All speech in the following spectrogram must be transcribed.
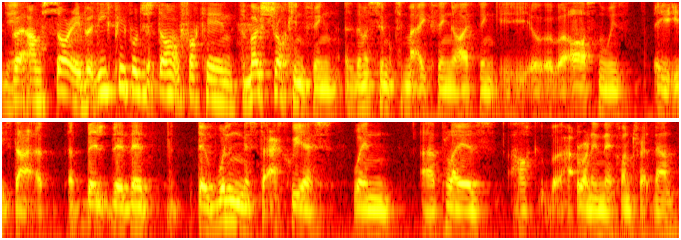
Yeah. But I'm sorry, but these people just don't fucking. The most shocking thing, the most symptomatic thing, I think, i- Arsenal is is that a, a, bit- their, their, their willingness to acquiesce when uh, players are running their contract down.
